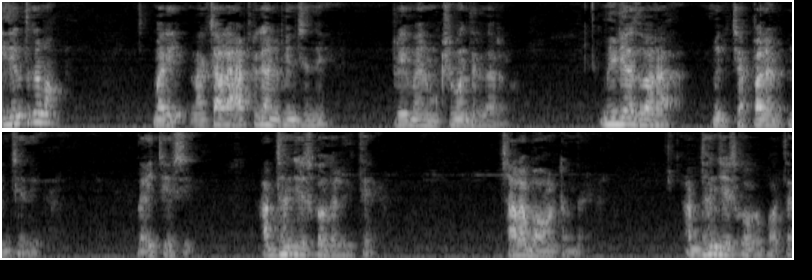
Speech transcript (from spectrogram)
ఇది ఎంతగానో మరి నాకు చాలా హ్యాపీగా అనిపించింది ప్రియమైన ముఖ్యమంత్రి గారు. మీడియా ద్వారా మీకు చెప్పాలనిపించేది. దయచేసి అర్థం చేసుకోగలిగితే చాలా బాగుంటుంది. అర్థం చేసుకోకపోతే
